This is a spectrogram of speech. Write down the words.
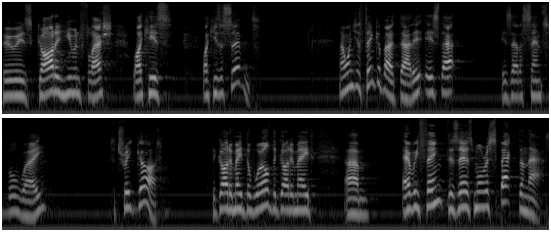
who is God in human flesh, like he's, like he's a servant. Now, want you think about that. Is that is that a sensible way to treat God? The God who made the world, the God who made um, everything, deserves more respect than that.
